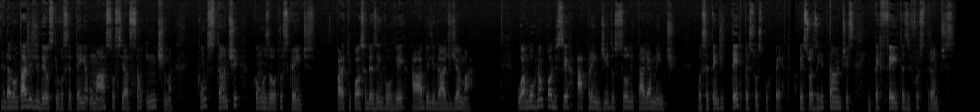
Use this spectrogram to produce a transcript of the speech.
É da vontade de Deus que você tenha uma associação íntima e constante com os outros crentes, para que possa desenvolver a habilidade de amar. O amor não pode ser aprendido solitariamente. Você tem de ter pessoas por perto, pessoas irritantes, imperfeitas e frustrantes.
